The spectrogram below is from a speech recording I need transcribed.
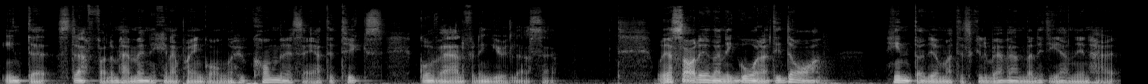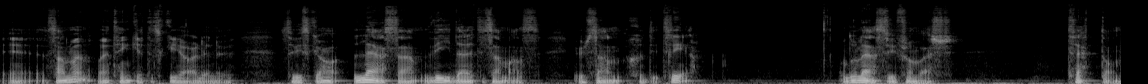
inte straffar de här människorna på en gång? Och hur kommer det sig att det tycks gå väl för den gudlöse? Och jag sa redan igår att idag hintade jag om att det skulle börja vända lite grann i den här eh, salmen. Och jag tänker att det ska göra det nu. Så vi ska läsa vidare tillsammans ur psalm 73. Och då läser vi från vers 13.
